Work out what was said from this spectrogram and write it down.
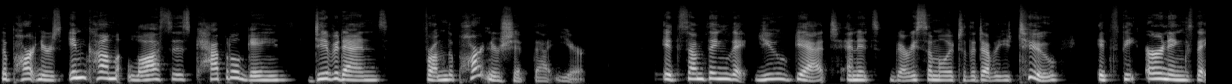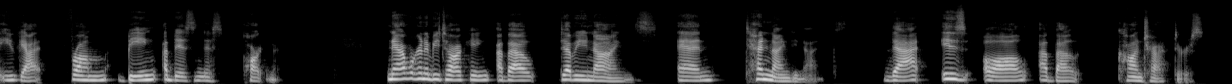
the partner's income, losses, capital gains, dividends from the partnership that year. It's something that you get, and it's very similar to the W 2. It's the earnings that you get from being a business partner. Now we're going to be talking about W 9s and 1099s. That is all about contractors.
